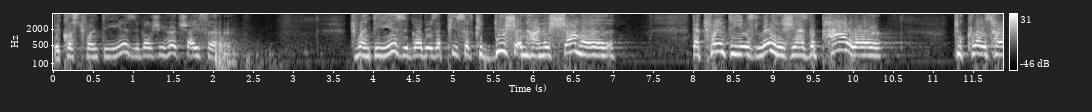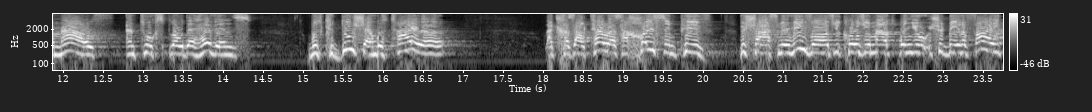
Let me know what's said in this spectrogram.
Because 20 years ago she heard Shaifer. 20 years ago there was a piece of Kedusha in her neshama that 20 years later she has the power to close her mouth and to explode the heavens with Kedusha and with Tyre. Like Chazal tell us, Piv, B'Shas Meriva, if you close your mouth when you should be in a fight,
